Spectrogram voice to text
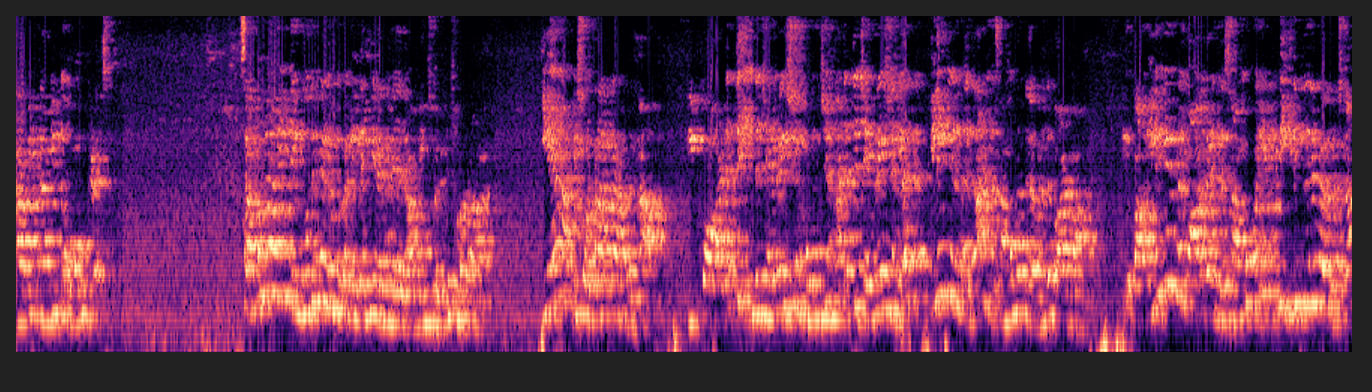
நபி நபித்துவமும் கிடைச்சது. சமுதாயத்தின் முதுகெலும்புகள் இளைஞர்கள் அப்படின்னு சொல்லிட்டு சொல்றாங்க. ஏன் அப்படி சொல்றாங்க அப்படின்னா இப்போ அடுத்த இந்த ஜெனரேஷன் முடிஞ்சு அடுத்த ஜெனரேஷன்ல இளைஞர்கள் தான் இந்த சமூகத்துல வந்து வாழ்வாங்க. இளைஞர்கள் வாழ்ற இந்த சமூகம் எப்படி இருக்குதுன்னு வச்சுன்னா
